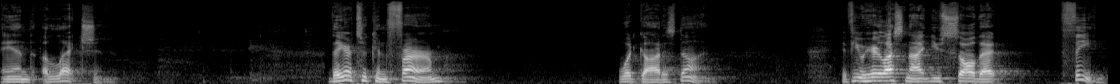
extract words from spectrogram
and election. They are to confirm what God has done. If you were here last night, you saw that theme.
